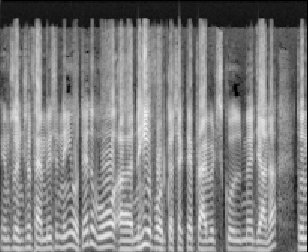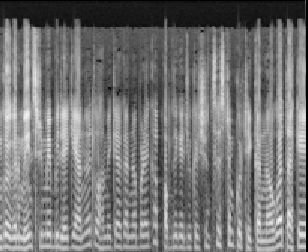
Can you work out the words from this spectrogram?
انفلوئنشل فیملی سے نہیں ہوتے، تو وہ نہیں افورڈ کر سکتے پرائیویٹ اسکول میں جانا۔ تو ان کو اگر مین اسٹریم میں بھی لے کے آنا ہے، تو ہمیں کیا کرنا پڑے گا؟ پبلک ایجوکیشن سسٹم کو ٹھیک کرنا ہوگا، تاکہ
